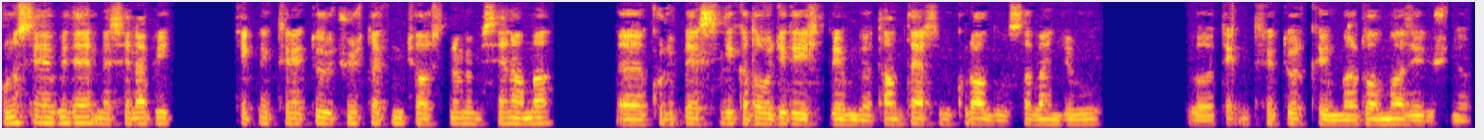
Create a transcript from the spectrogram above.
Bunun sebebi de mesela bir teknik direktör 3. takımı çalıştırma bir sene ama e, kulüpler istediği kadar hoca değiştirebiliyor. Tam tersi bir kural da olsa bence bu e, teknik direktör kıyımlarda olmaz diye düşünüyorum.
